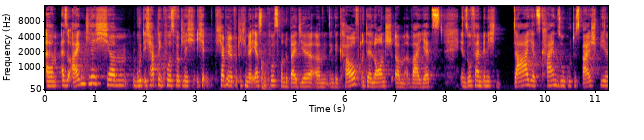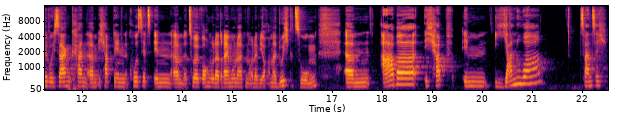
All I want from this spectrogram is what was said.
Ähm, also eigentlich, ähm, gut, ich habe den Kurs wirklich, ich, ich habe ja wirklich in der ersten Kursrunde bei dir ähm, gekauft und der Launch war jetzt. Insofern bin ich da jetzt kein so gutes Beispiel, wo ich sagen kann, ähm, ich habe den Kurs jetzt in ähm, zwölf Wochen oder drei Monaten oder wie auch immer durchgezogen. Ähm, aber ich habe im Januar 20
